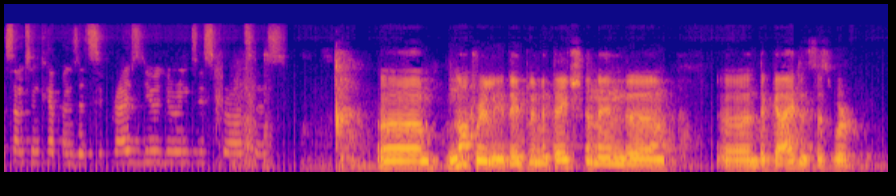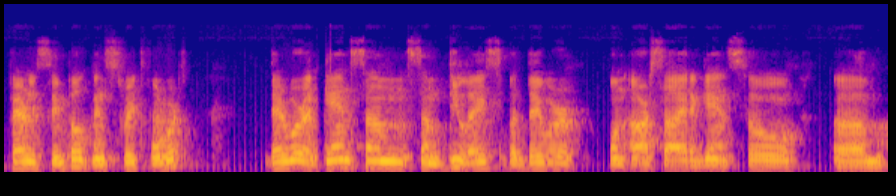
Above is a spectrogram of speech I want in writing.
something happens that surprised you during this process? Um, not really. The implementation and uh, uh, the guidances were fairly simple and straightforward. There were again some some delays, but they were on our side again, so um,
